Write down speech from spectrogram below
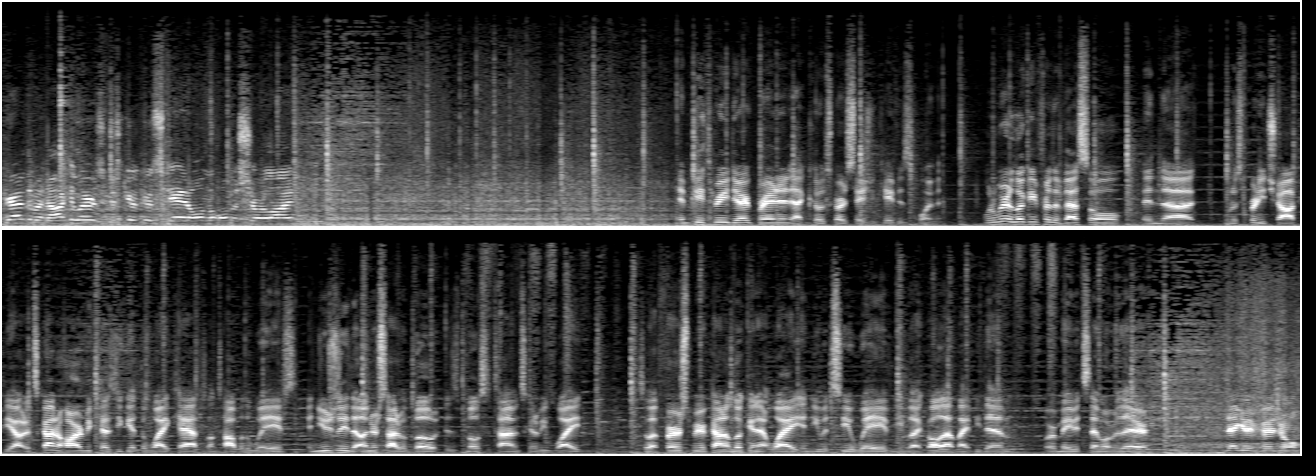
Grab the binoculars and just get a good scan on the, on the shoreline. MK3 Derek Brandon at Coast Guard Station Cape Disappointment. When we were looking for the vessel and uh, when it was pretty choppy out, it's kind of hard because you get the white caps on top of the waves, and usually the underside of a boat is most of the time it's going to be white. So at first we were kind of looking at white, and you would see a wave, and you'd be like, oh, that might be them, or maybe it's them over there. Negative visual.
